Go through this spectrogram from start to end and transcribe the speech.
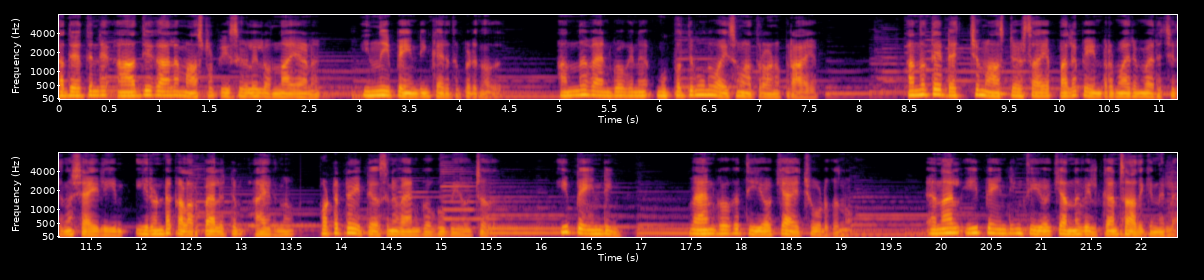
അദ്ദേഹത്തിന്റെ ആദ്യകാല മാസ്റ്റർ പീസുകളിൽ ഒന്നായാണ് ഇന്ന് ഈ പെയിന്റിംഗ് കരുതപ്പെടുന്നത്. അന്ന് വാൻഗോഗിന് മുപ്പത്തിമൂന്ന് വയസ്സ് മാത്രമാണ് പ്രായം. അന്നത്തെ ഡച്ച് മാസ്റ്റേഴ്സായ പല പെയിന്റർമാരും വരച്ചിരുന്ന ശൈലിയും ഇരുണ്ട കളർ പാലറ്റും ആയിരുന്നു പൊട്ടറ്റോ ഇറ്റേഴ്സിന് വാൻഗോഗ് ഉപയോഗിച്ചത്. ഈ പെയിന്റിംഗ് വാൻഗോഗ് തിയോയ്ക്ക് അയച്ചു കൊടുക്കുന്നു. എന്നാൽ ഈ പെയിന്റിംഗ് തിയോയ്ക്ക് അന്ന് വിൽക്കാൻ സാധിക്കുന്നില്ല.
